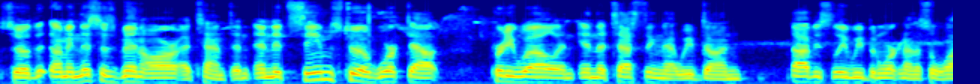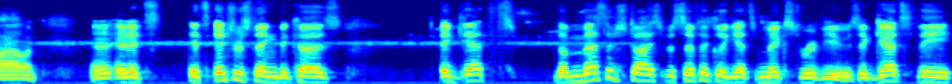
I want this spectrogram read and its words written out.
so, th- I mean, this has been our attempt, and, and it seems to have worked out pretty well in, in the testing that we've done. Obviously, we've been working on this a while, and, and, and it's it's interesting because it gets the message die specifically gets mixed reviews. It gets the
